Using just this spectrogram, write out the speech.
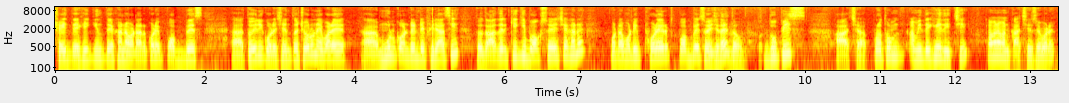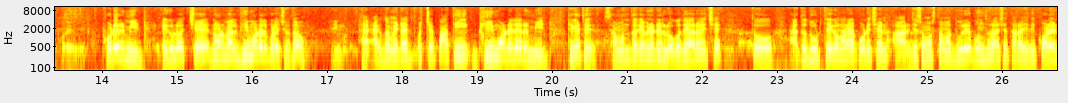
সেই দেখে কিন্তু এখানে অর্ডার করে পপ বেস তৈরি করেছেন। তো চলুন এবারে মূল কন্টেন্টে ফিরে আসি। তো দাদাদের কী কী বক্স হয়েছে এখানে? মোটামুটি ফোরের পপ বেস হয়েছে তাই তো? দু পিস আচ্ছা প্রথম আমি দেখিয়ে দিচ্ছি। ক্যামেরাম্যান কাছে এসে পরে ফোরের মিড এগুলো হচ্ছে নর্মাল ভি মডেল করেছ তো? হ্যাঁ একদম। এটা হচ্ছে পাতি ভি মডেলের মিড ঠিক আছে? সামন্ত ক্যাবিনেটের লোগো দেওয়া রয়েছে। তো এত দূর থেকে ওনারা করেছেন, আর যে সমস্ত আমার দূরের বন্ধুরা আছে, তারা যদি করেন,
